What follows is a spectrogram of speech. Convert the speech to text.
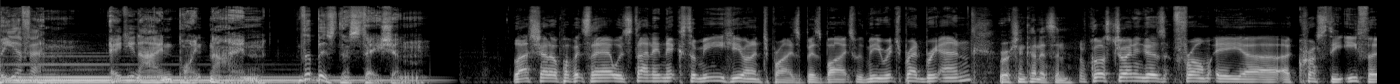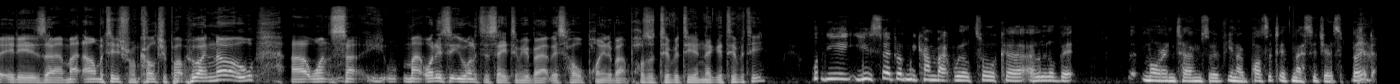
BFM 89.9, the business station. Last Shadow Puppets there was Standing Next to Me here on Enterprise Biz Bites with me, Rich Bradbury, and Roshan Kanesan. of course joining us from a uh, across the ether, it is uh, Matt Armitage from Culture Pop, who I know uh, once. Uh, Matt, what is it you wanted to say to me about this whole point about positivity and negativity? Well, you, you said when we come back, we'll talk a, a little bit more in terms of you know positive messages. But Yeah.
